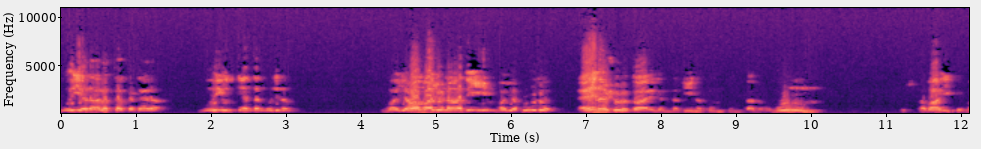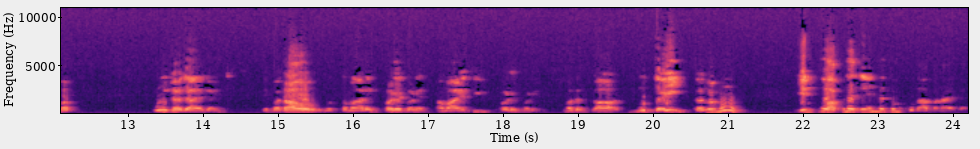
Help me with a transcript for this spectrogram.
وہی عدالت کا کٹہرا وہی اس کے اندر مجرم۔ وہ یوما جو نادیم یقول این اس تباہی کے وقت پوچھا جائے گا ان سے کہ بتاؤ وہ تمہارے بڑے بڑے حمایتی، بڑے بڑے مددگار، مدعی جن کو اپنے ذہن میں تم خدا بنایا جائے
